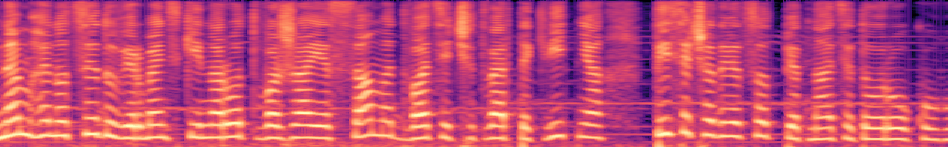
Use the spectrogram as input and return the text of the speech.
Днем геноциду вірменський народ вважає саме 24 квітня 1915 року,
